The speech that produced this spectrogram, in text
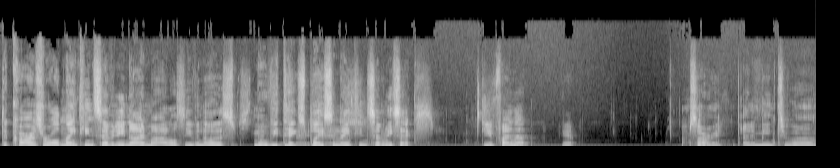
The cars are all 1979 models, even though this movie takes place in 1976. Do you find that? yep. I'm sorry, I didn't mean to uh,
